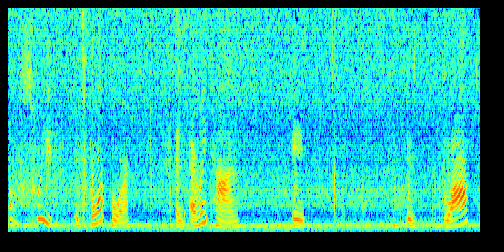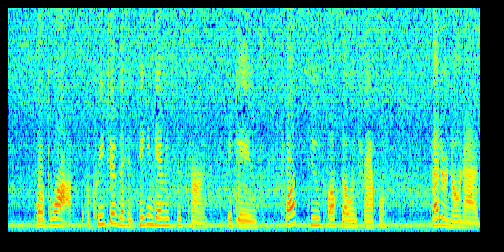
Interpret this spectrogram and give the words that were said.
Oh, sweet. It's 4-4, and every time it is blocked or blocks a creature that has taken damage this turn, it gains plus 2 plus 0 in trample, better known as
